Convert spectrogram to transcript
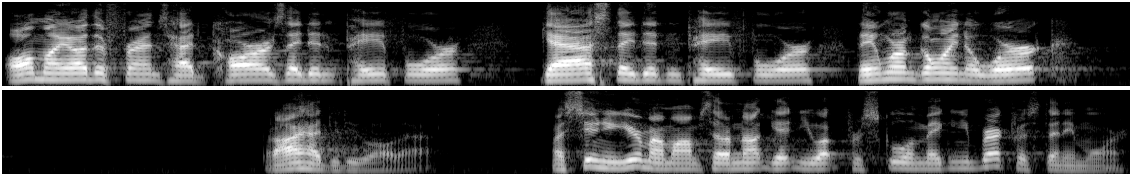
All my other friends had cars they didn't pay for, gas they didn't pay for, they weren't going to work. But I had to do all that. My senior year, my mom said, I'm not getting you up for school and making you breakfast anymore.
